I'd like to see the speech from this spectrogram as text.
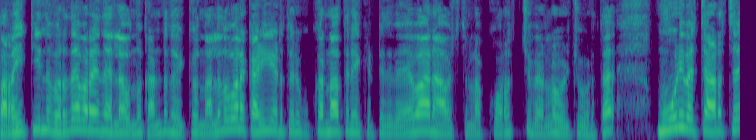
വെറൈറ്റി എന്ന് വെറുതെ പറയുന്നതല്ല ഒന്ന് കണ്ടു നോക്കിയോ നല്ലതുപോലെ കഴുകിയെടുത്ത് ഒരു കുക്കറിനകത്തിലേക്ക് ഇട്ട് ഇത് വേവാൻ ആവശ്യത്തിനുള്ള കുറച്ച് വെള്ളം ഒഴിച്ചു കൊടുത്ത് മൂടി വെച്ച് അടച്ച്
